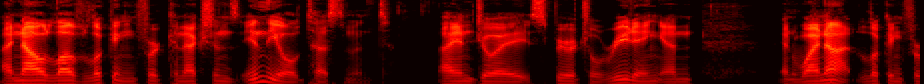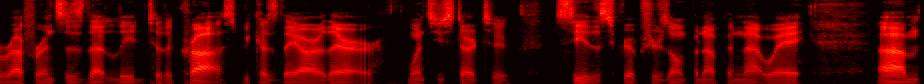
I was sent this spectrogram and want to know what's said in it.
I now love looking for connections in the Old Testament. I enjoy spiritual reading and and why not looking for references that lead to the cross because they are there once you start to see the scriptures open up in that way. Um,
